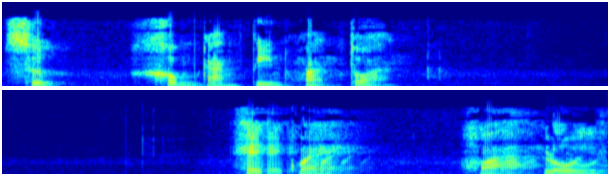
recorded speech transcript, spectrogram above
Sử không đáng tin hoàn toàn. Hết quẻ, hỏa lôi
